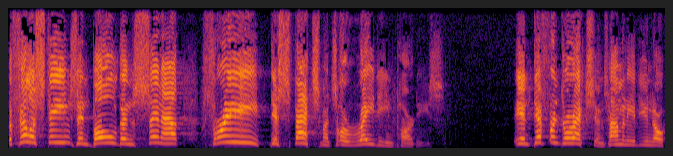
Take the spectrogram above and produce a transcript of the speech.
The Philistines emboldened sent out three dispatchments or raiding parties in different directions. How many of you know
